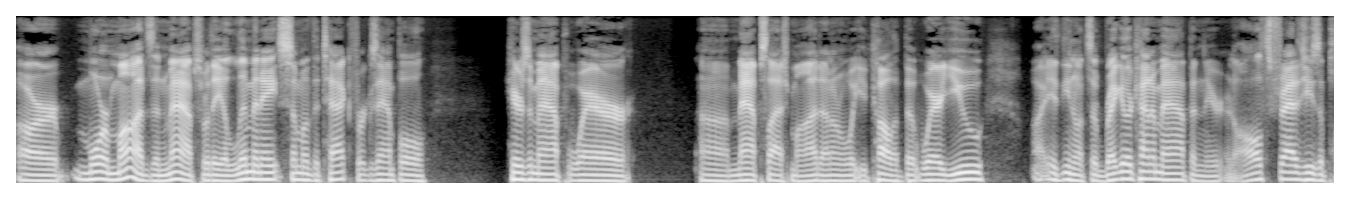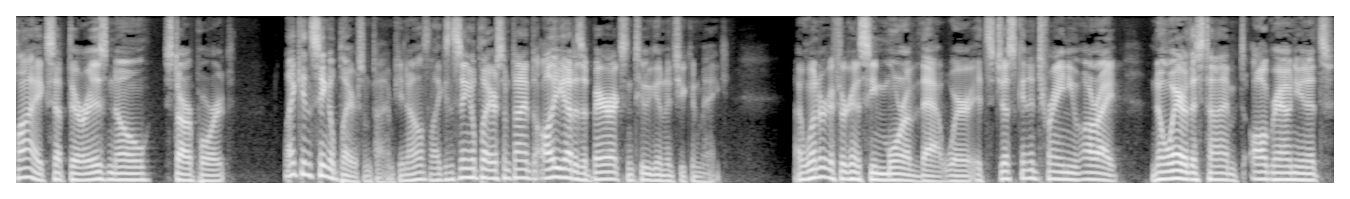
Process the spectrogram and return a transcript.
are more mods than maps, where they eliminate some of the tech. For example, here's a map where uh, map slash mod. I don't know what you'd call it, but where you, uh, you know, it's a regular kind of map, and all strategies apply, except there is no starport. Like in single player, sometimes you know, like in single player, sometimes all you got is a barracks and two units you can make. I wonder if they're going to see more of that, where it's just going to train you. All right, no air this time. It's all ground units.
